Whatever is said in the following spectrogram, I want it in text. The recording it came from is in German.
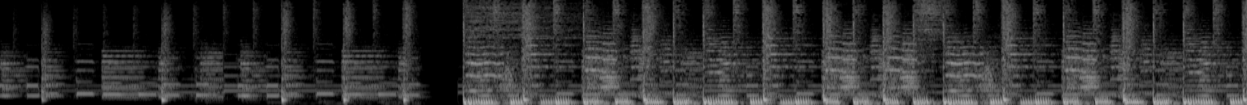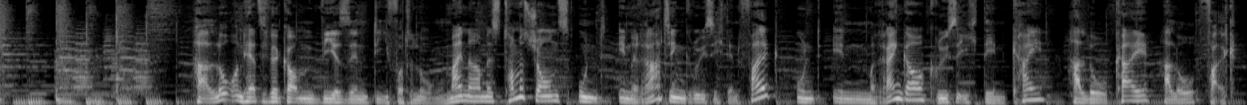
Hallo und herzlich willkommen, wir sind die Fotologen. Mein Name ist Thomas Jones und in Rating grüße ich den Falk und im Rheingau grüße ich den Kai. Hallo Kai, hallo Falk.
